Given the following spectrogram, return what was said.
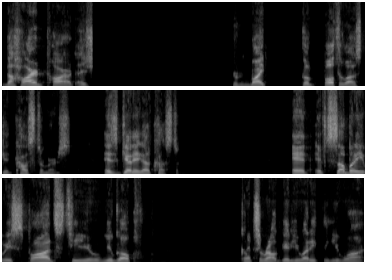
the hard part is might both of us get customers is getting a customer. And if somebody responds to you, you go, Customer, I'll give you anything you want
